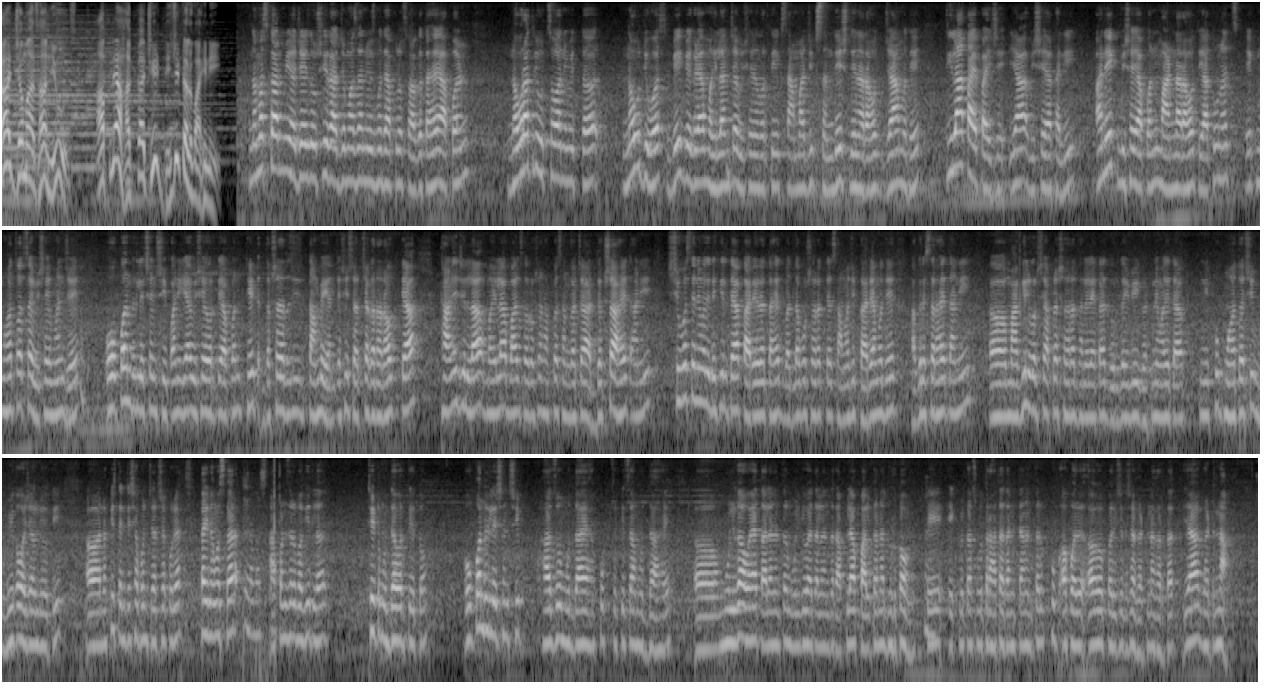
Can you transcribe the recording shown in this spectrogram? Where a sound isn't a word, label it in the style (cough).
राज्य माझा न्यूज आपल्या हक्काची डिजिटल वाहिनी. नमस्कार मी अजय जोशी राज्य माझा न्यूजमध्ये आपलं स्वागत आहे. आपण नवरात्री उत्सवानिमित्त नऊ दिवस वेगवेगळ्या महिलांच्या विषयांवरती एक सामाजिक संदेश देणार आहोत ज्यामध्ये तिला काय पाहिजे या विषयाखाली अनेक विषय आपण मांडणार आहोत. यातूनच एक महत्त्वाचा विषय म्हणजे ओपन रिलेशनशिप आणि या विषयावरती आपण थेट दक्षदाजी तांबे यांच्याशी चर्चा करणार आहोत. त्या ठाणे जिल्हा महिला बाल संरक्षण हक्क संघाच्या अध्यक्ष आहेत आणि शिवसेनेमध्ये देखील त्या कार्यरत आहेत. बदलापूर शहरात त्या सामाजिक कार्यामध्ये अग्रेसर आहेत आणि मागील वर्षी आपल्या शहरात झालेल्या एका दुर्दैवी घटनेमध्ये त्यांनी खूप महत्त्वाची भूमिका बजावली होती. नक्कीच त्यांच्याशी आपण चर्चा करूया. ताई नमस्कार. नमस्कार. आपण जर बघितलं थेट मुद्द्यावरती येतो. ओपन रिलेशनशिप हा जो मुद्दा आहे हा खूप चुकीचा मुद्दा आहे. मुलगा वयात आल्यानंतर मुलगी वयात आल्यानंतर आपल्या पालकांना धुडकावून ते एकमेकांसोबत राहतात आणि त्यानंतर खूप अपरि अपरिचित अशा घटना घडतात. या घटना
